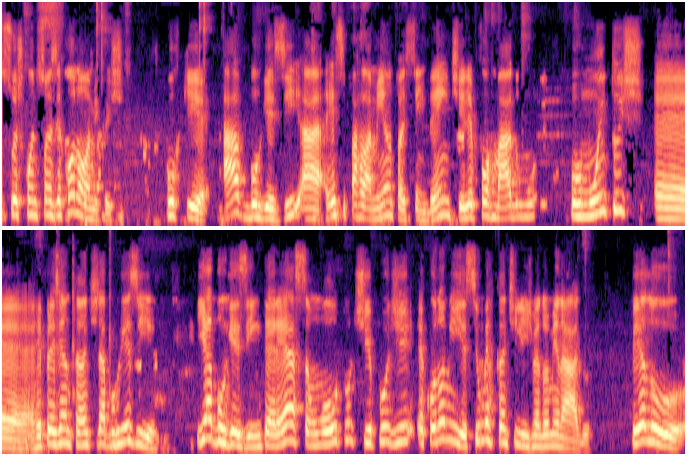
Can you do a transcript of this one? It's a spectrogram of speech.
suas condições econômicas. Porque a burguesia, a, esse parlamento ascendente, ele é formado por muitos é, representantes da burguesia. E a burguesia interessa um outro tipo de economia. Se o mercantilismo é dominado pelo,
